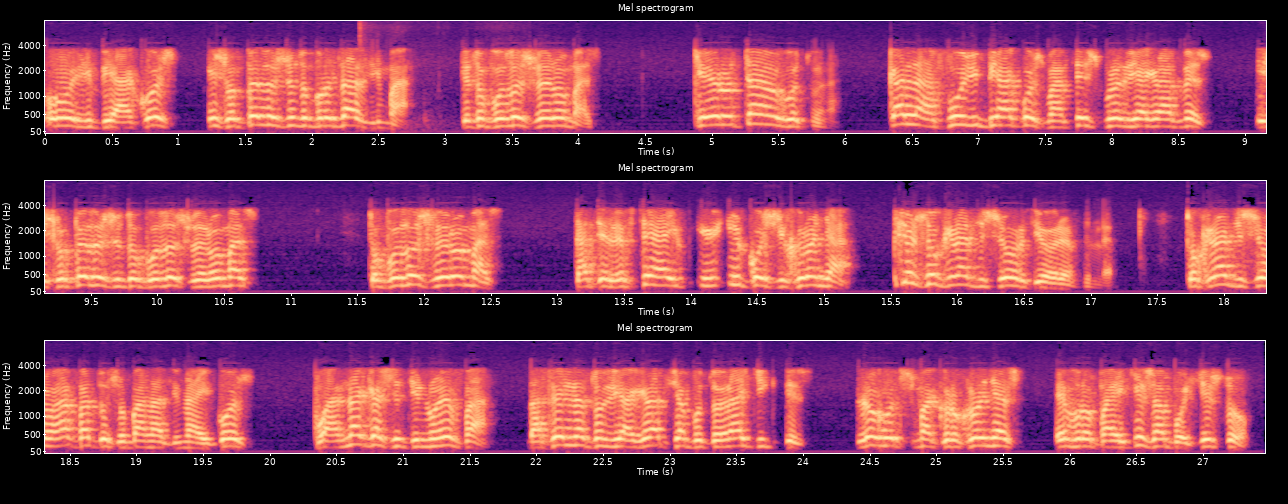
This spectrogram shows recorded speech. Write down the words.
ο Ολυμπιακός ισοπαίδωσε το πρωτάθλημα και το ποδόσφαιρό μας. Και ρωτάω εγώ τώρα, καλά αφού ο Ολυμπιακός με αυτές τις προδιαγραφές ισοπαίδωσε το ποδόσφαιρό μας, το ποδόσφαιρό μας τα τελευταία 20 χρόνια ποιος το κράτησε όρθιο ρε φίλε; Το κράτησε ο Άφαντος ο Παναθηναϊκός που ανάγκασε την ΟΕΦΑ να θέλει να τον διαγράψει από το ράκι της λόγω της μακροχρόνιας ευρωπαϊκής αποχής του.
